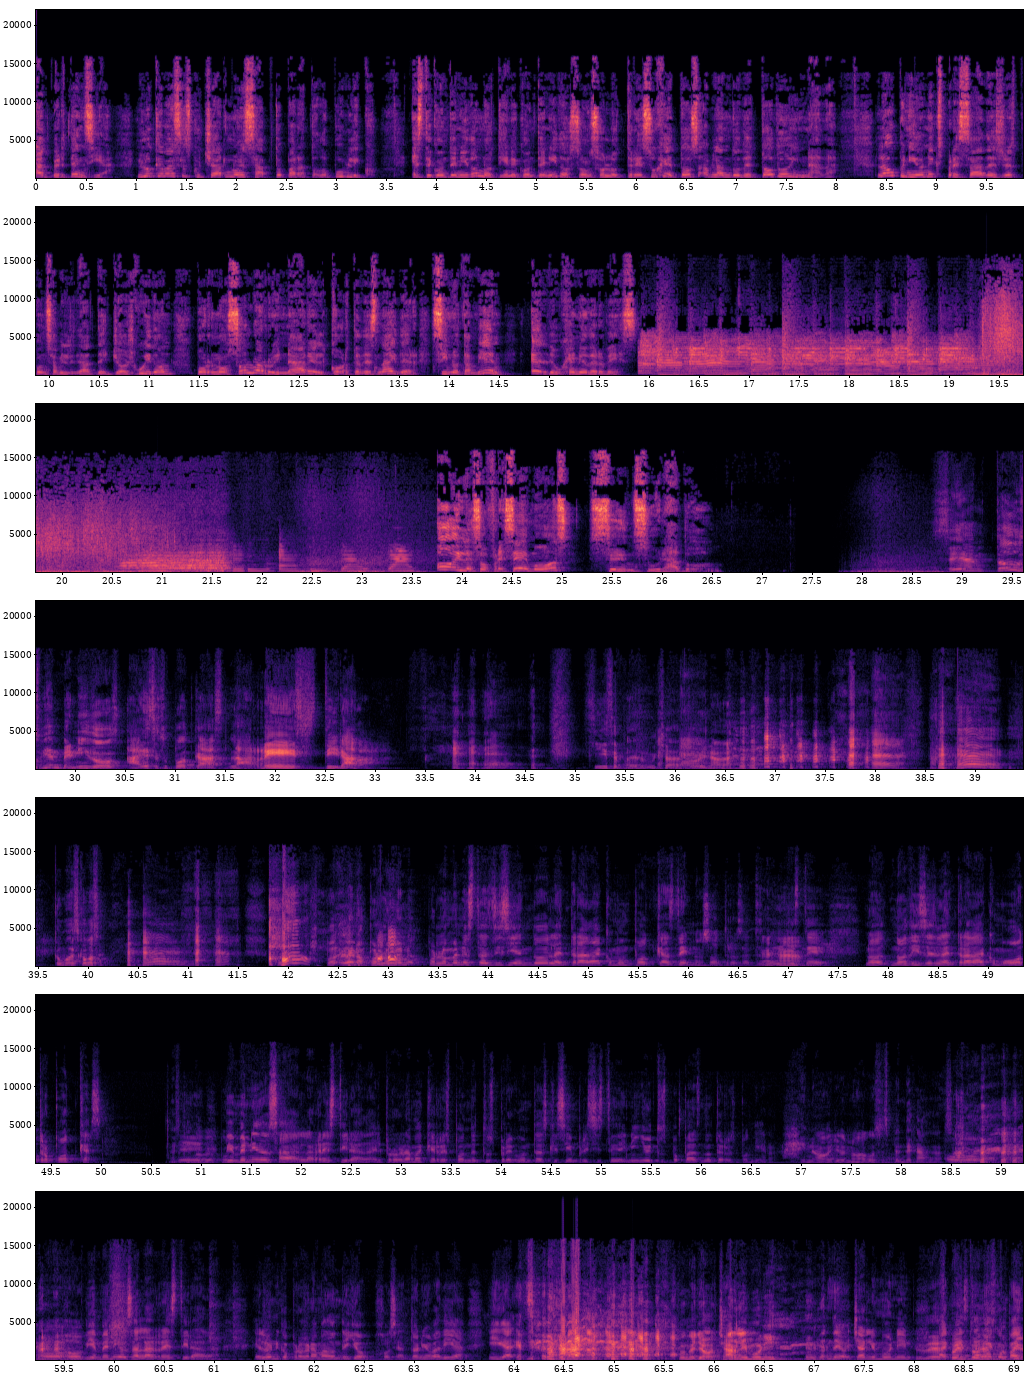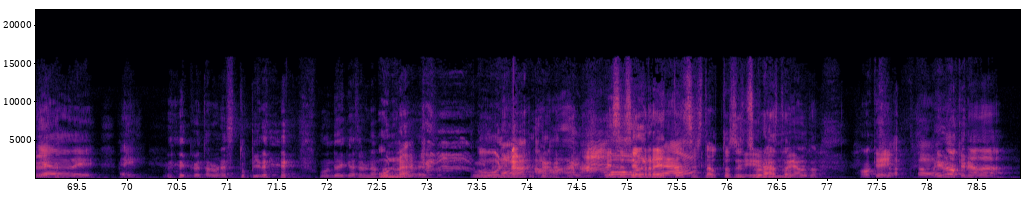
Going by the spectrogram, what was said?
Advertencia. Lo que vas a escuchar no es apto para todo público. Este contenido no tiene contenido, son solo tres sujetos hablando de todo y nada. La opinión expresada es responsabilidad de Josh Whedon por no solo arruinar el corte de Snyder, sino también el de Eugenio Derbez. Hoy les ofrecemos Censurado. Sean todos bienvenidos a este su podcast, La Restirada. Sí, se parece mucho a todo y nada. ¿Cómo es? ¿Cómo es? Por- bueno, por lo, menos, por lo menos estás diciendo la entrada como un podcast de nosotros. Antes no dijiste, no, no dices la entrada como otro podcast. Es que De- no veo podcast. Bienvenidos a La Restirada, el programa que responde tus preguntas que siempre hiciste de niño y tus papás no te respondieron. Ay, no, yo no hago esas pendejadas. O, o- o bienvenidos a La Restirada, el único programa donde yo, José Antonio Badía y Como yo, Charlie Mooney. donde yo, Charlie Moonin, Les aquí cuento una acompañado de... Contar una estupidez. Un día hay que hacer una ¿Una? parodia de eso. ¿Una? Ay, ese es el ¿Una? reto, se está autocensurando. auto- Ok, primero que nada,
